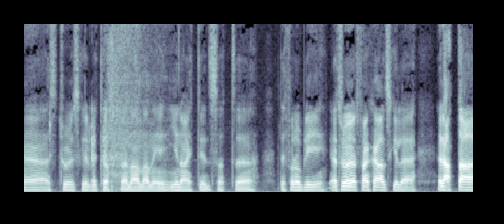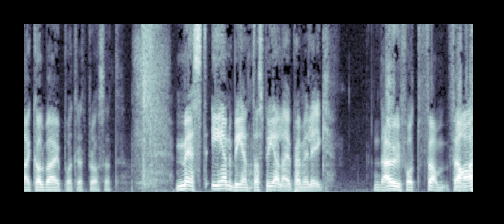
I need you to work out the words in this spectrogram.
jag tror det skulle bli tufft för en annan i United så att eh, det får nog bli. Jag tror att van Gaal skulle ratta Karlberg på ett rätt bra sätt. Mest enbenta spelare i Premier League? Där har vi fått fem, 15 ja,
